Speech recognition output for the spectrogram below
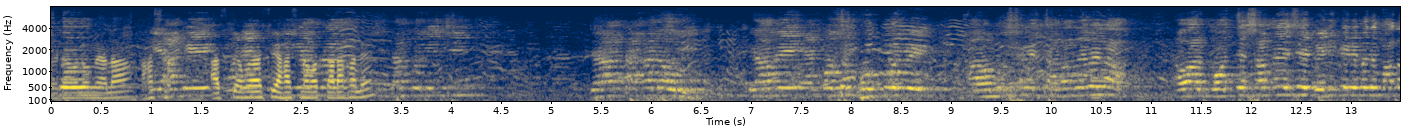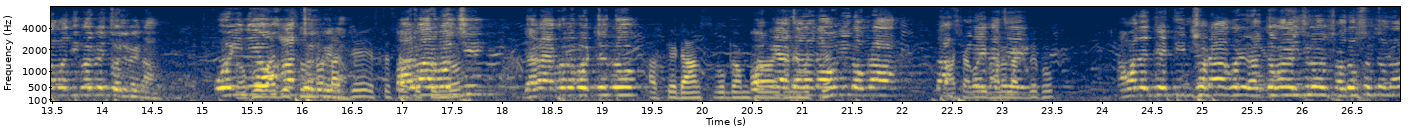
এটা হলো মেলা। হাসনা আজকে আমরা আসছি হাসনাবাদ কাটাখালে সিদ্ধান্ত নিয়েছি যারা টাকা দাওনি ক্লাবে এক বছর ভোগ করবে আর অনুষ্ঠানে চাঁদা দেবে না আবার মঞ্চের সামনে এসে ব্যারিকেডের মধ্যে মাতামাতি করবে চলবে না। ওই নিয়ম আর চলবে না। বারবার বলছি যারা এখনও পর্যন্ত আজকে ডান্স প্রোগ্রামটা দাওনি তোমরা আশা করি ভালো লাগবে খুব। আমাদের যে তিনশো টাকা করে ধার্য করা হয়েছিল সদস্য চাঁদা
